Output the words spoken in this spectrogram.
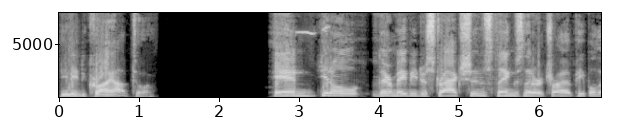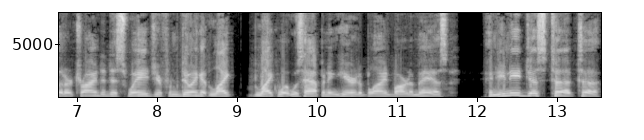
You need to cry out to Him. And, you know, there may be distractions, things that are try, people that are trying to dissuade you from doing it, like, like what was happening here to blind Bartimaeus. And you need just to, to,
